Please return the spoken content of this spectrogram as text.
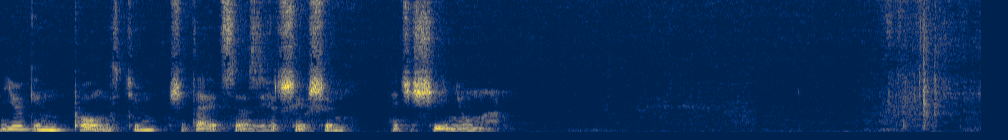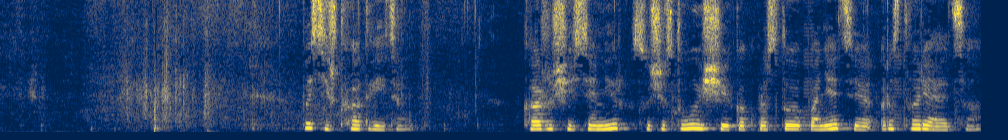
йогин полностью считается завершившим очищение ума. Васиштха ответил. Кажущийся мир, существующий как простое понятие, растворяется.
